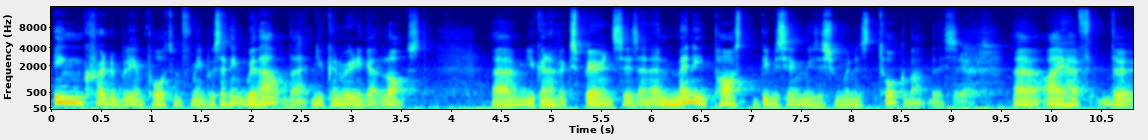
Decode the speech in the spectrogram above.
incredibly important for me because I think without that you can really get lost. Um, you can have experiences, and, and many past BBC Young Musician winners talk about this. Yes. Uh, I have the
